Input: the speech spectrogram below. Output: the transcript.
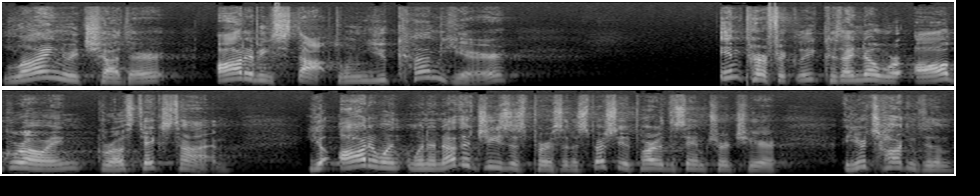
Lying to each other ought to be stopped. When you come here, imperfectly, because I know we're all growing, growth takes time. You ought to, when, when another Jesus person, especially a part of the same church here, and you're talking to them,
